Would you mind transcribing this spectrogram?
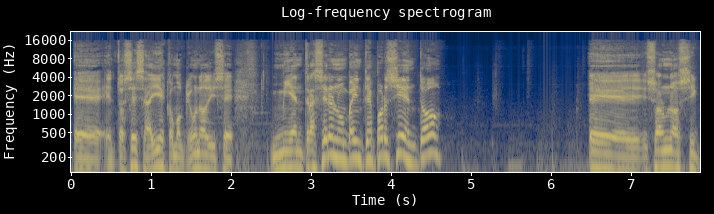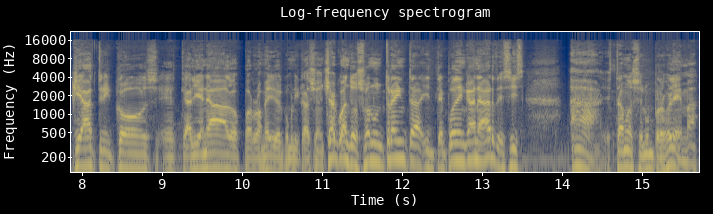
Eh, entonces ahí es como que uno dice, mientras eran un 20%, eh, son unos psiquiátricos este, alienados por los medios de comunicación. Ya cuando son un 30 y te pueden ganar, decís, ah, estamos en un problema.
